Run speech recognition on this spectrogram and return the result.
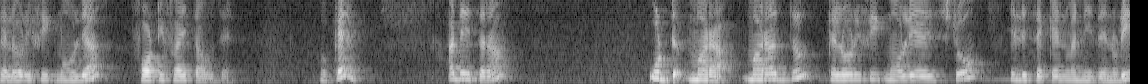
ಕೆಲೋರಿಫಿಕ್ ಮೌಲ್ಯ ಫಾರ್ಟಿ ಫೈವ್ ತೌಸಂಡ್ ಓಕೆ ಅದೇ ಥರ ವುಡ್ ಮರ. ಮರದ್ದು ಕೆಲೋರಿಫಿಕ್ ಮೌಲ್ಯ ಎಷ್ಟು? ಇಲ್ಲಿ ಸೆಕೆಂಡ್ ಒನ್ ಇದೆ ನೋಡಿ.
